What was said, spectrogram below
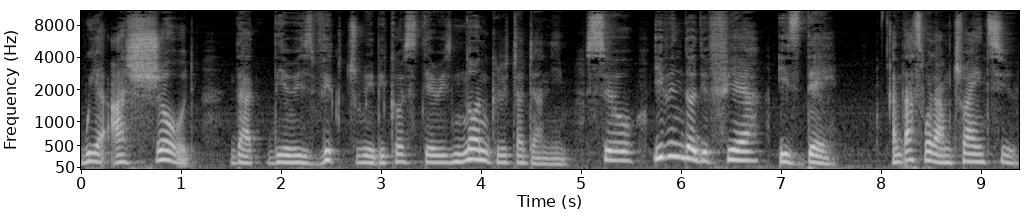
we are assured that there is victory because there is none greater than him. So even though the fear is there, and that's what I'm trying to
